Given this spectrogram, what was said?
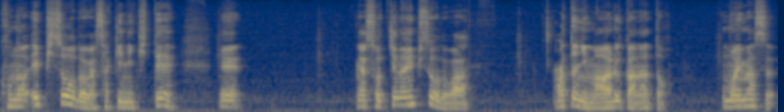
このエピソードが先に来て、で、そっちのエピソードは後に回るかなと思います。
